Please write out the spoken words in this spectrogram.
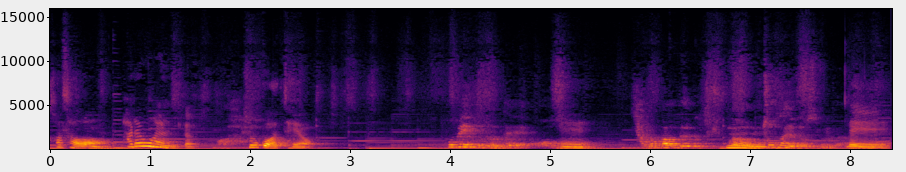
커서 활용하니까 와, 좋을 것 같아요. 구조인데 어, 네. 작은 방들도 뷰가 음. 엄청나게 좋습니다. 네.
